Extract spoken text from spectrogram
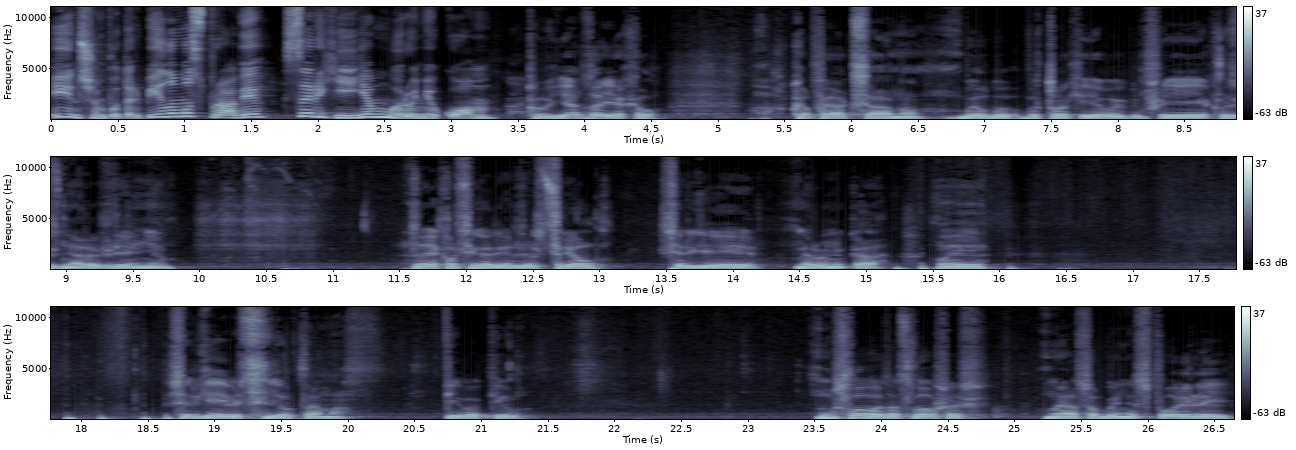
Іншим потерпілим у справі Сергієм Миронюком. Я заехал в кафе «Оксана». Был бы, бы трохи я выпил, что я ехал с дня рождения. Заехал сигарет, застрел Сергея Миронюка. Ой, Сергей ведь сидел там, а, пиво пил. Ну, слово за слово, мы особо не спорили.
